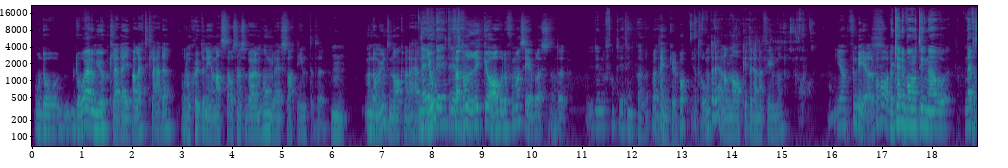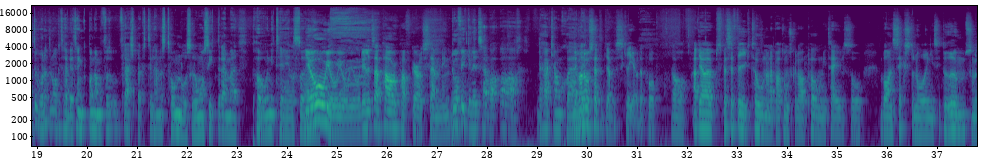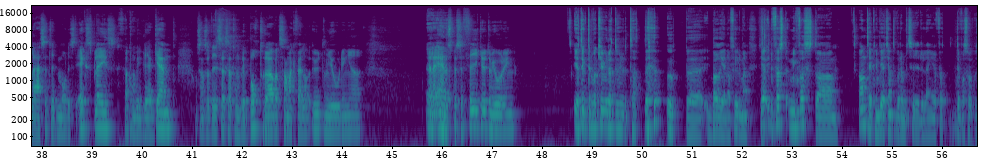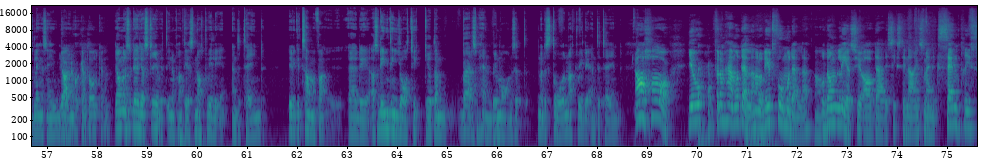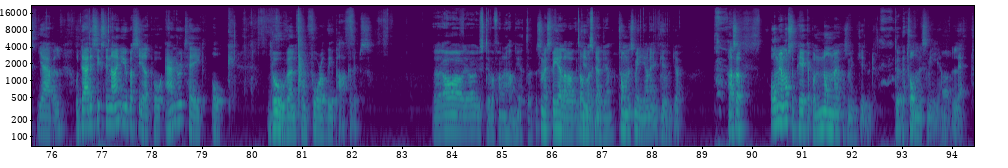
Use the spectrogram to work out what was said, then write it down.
och då, då är de ju uppklädda i ballettkläder. Och de skjuter ner massa och sen så börjar de hångla i ett svart inte typ. Mm. Men de är ju inte nakna där heller. Nej, jo, det är inte det för att de rycker av och då får man se brösten typ. Det är nog fan inte det jag tänker på heller. Vad tänker du på? Jag tror inte det är något naket i denna filmen. Jag funderade på att ha det. Men kan det vara någonting när... Nej fast det var det inte naket heller. Jag tänker på när man får flashbacks till hennes tonårsrum. Hon sitter där med ponytails och... Jo, jo, jo, jo. Det är lite såhär Powerpuff Girls stämning. Då fick jag lite så här bara... Ah, det här kanske är... Det var lite- nog sättet jag beskrev det på. Ja. Att jag specifikt tonade på att hon skulle ha ponytails och vara en 16-åring i sitt rum som läser typ Modesty X-Plays. Att hon vill bli agent. Och sen så visar det sig att hon blir bortrövad samma kväll av utomjordingar. Eller Eh, en specifik utomjording. Jag tyckte det var kul att du hade tagit upp eh, i början av filmen. Jag, det första, min första anteckning vet jag inte vad den betyder längre för det var så länge sedan jag gjorde Jag den. kanske kan tolka den. Ja men alltså det jag skrivit inom parentes Not really entertained. I vilket sammanhang är det? Alltså det är ingenting jag tycker utan vad är det som händer i manuset när det står Not really entertained? Jaha! Jo, för de här modellerna då. Det är ju två modeller. Ja. Och de leds ju av Daddy 69 som är en excentrisk jävel. Och Daddy 69 är ju baserad på Andrew Tate och boven från Four of the Apocalypse. Eh, Ja, just det. Vad fan är det han heter? Som är spelad av Thomas guden. Millian. Thomas Millian är gud, ja. Alltså, om jag måste peka på någon människa som är gud. Det är det. Thomas Millian. Ja. Lätt.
